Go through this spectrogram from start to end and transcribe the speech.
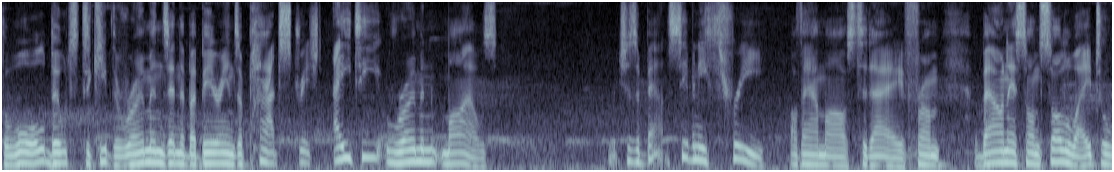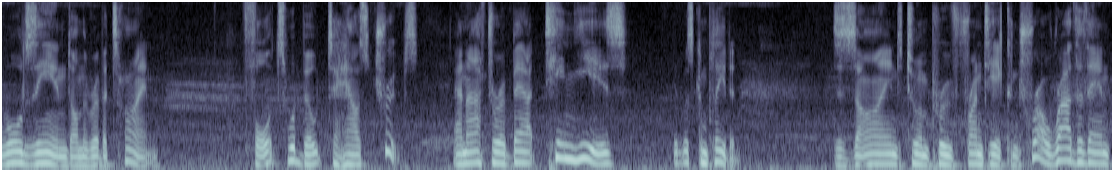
The wall, built to keep the Romans and the barbarians apart, stretched 80 Roman miles which is about 73 of our miles today, from Bowness on Solway to Wallsend on the River Tyne. Forts were built to house troops, and after about 10 years, it was completed. Designed to improve frontier control rather than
